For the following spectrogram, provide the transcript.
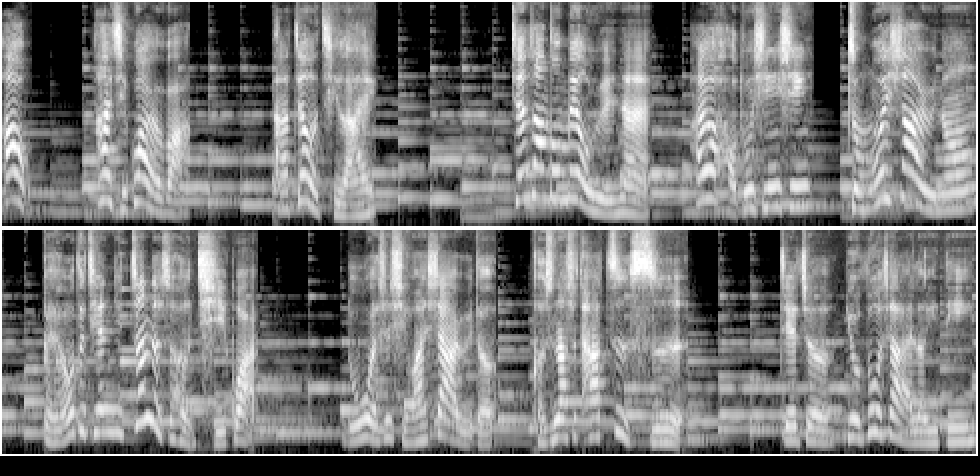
好，太奇怪了吧！他叫了起来：“天上都没有云哎，还有好多星星，怎么会下雨呢？北欧的天气真的是很奇怪。芦苇是喜欢下雨的，可是那是他自私。”接着又落下来了一滴。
